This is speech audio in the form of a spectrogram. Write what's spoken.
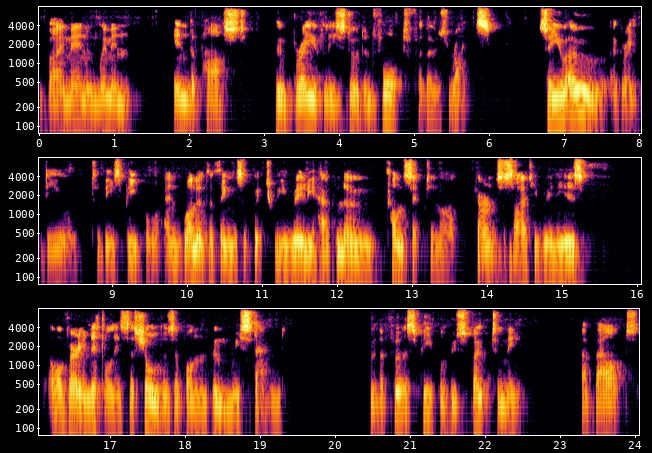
by men and women in the past who bravely stood and fought for those rights. So you owe a great deal to these people, and one of the things of which we really have no concept in our current society really is or very little, is the shoulders upon whom we stand. The first people who spoke to me about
